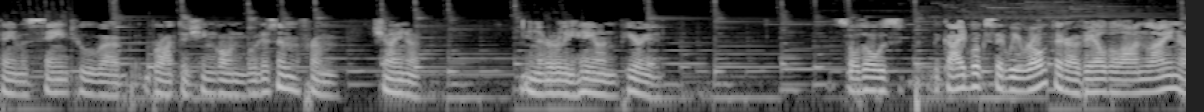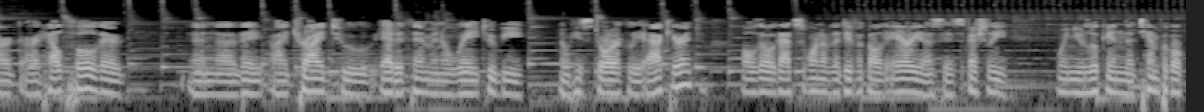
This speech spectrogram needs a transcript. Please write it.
famous saint who uh, brought the Shingon Buddhism from China in the early Heian period. So those the guidebooks that we wrote that are available online are, are helpful. They're and uh, they I tried to edit them in a way to be you know, historically accurate. Although that's one of the difficult areas, especially when you look in the temple,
